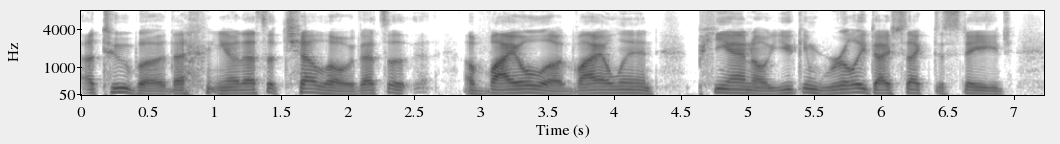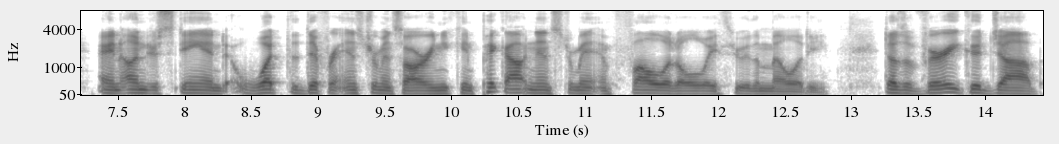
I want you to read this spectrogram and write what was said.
a tuba that you know that's a cello that's a a viola violin piano. You can really dissect the stage and understand what the different instruments are and you can pick out an instrument and follow it all the way through the melody does a very good job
